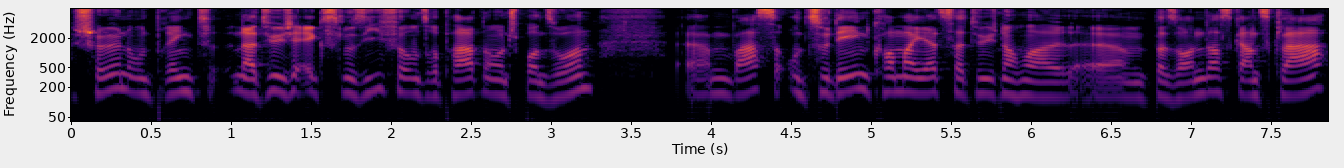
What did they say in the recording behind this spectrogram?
schön und bringt natürlich exklusiv für unsere Partner und Sponsoren ähm, was. Und zu denen kommen wir jetzt natürlich nochmal ähm, besonders, ganz klar.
